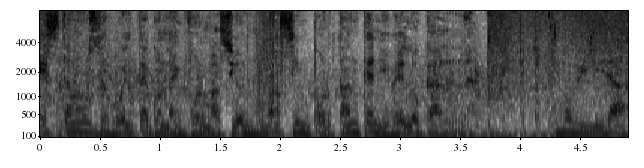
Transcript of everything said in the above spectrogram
Estamos de vuelta con la información más importante a nivel local. Movilidad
